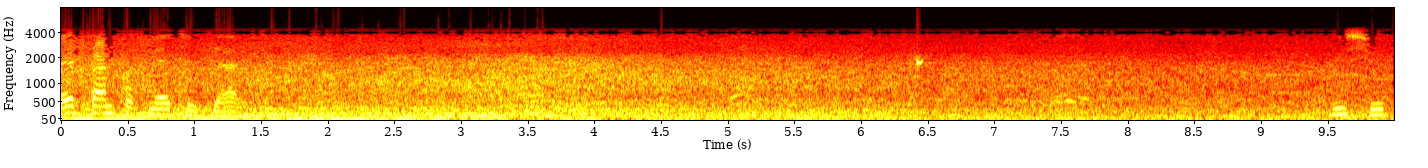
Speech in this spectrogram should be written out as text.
Western Cosmetics, guys. This shoot.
